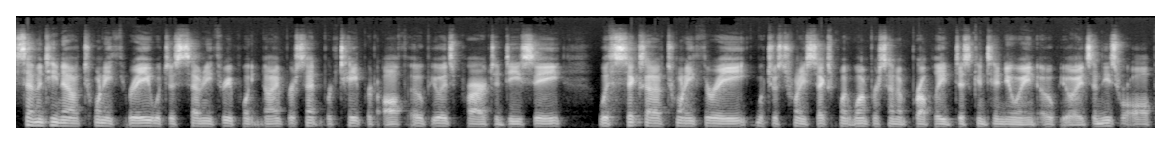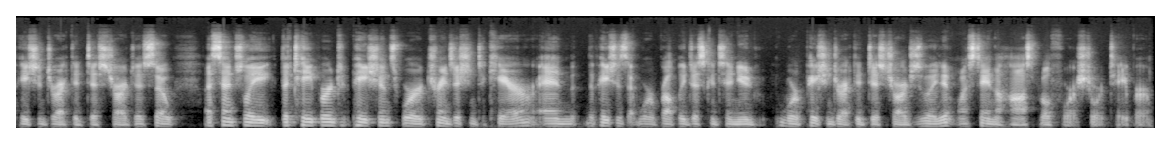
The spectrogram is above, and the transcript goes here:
17 out of 23, which is 73.9%, were tapered off opioids prior to DC with six out of 23, which was 26.1%, abruptly discontinuing opioids. And these were all patient directed discharges. So essentially, the tapered patients were transitioned to care, and the patients that were abruptly discontinued were patient directed discharges. They didn't want to stay in the hospital for a short taper.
